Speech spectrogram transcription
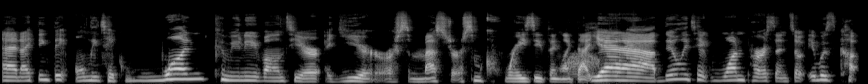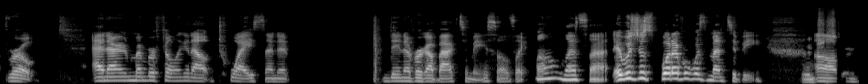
And I think they only take one community volunteer a year or a semester, some crazy thing like that. Yeah, they only take one person. So it was cutthroat. And I remember filling it out twice and it they never got back to me. So I was like, well, that's that. It was just whatever was meant to be. Interesting.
